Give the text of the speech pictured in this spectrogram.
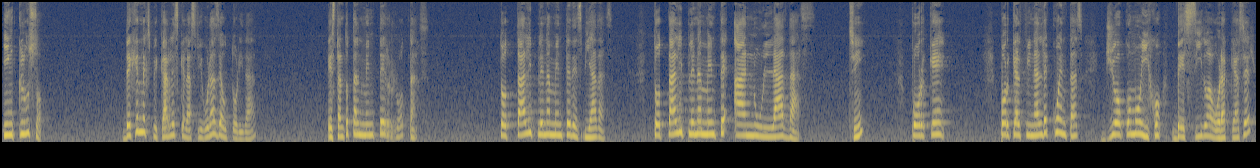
Incluso Déjenme explicarles que las figuras de autoridad están totalmente rotas, total y plenamente desviadas, total y plenamente anuladas. ¿Sí? ¿Por qué? Porque al final de cuentas, yo como hijo decido ahora qué hacer.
